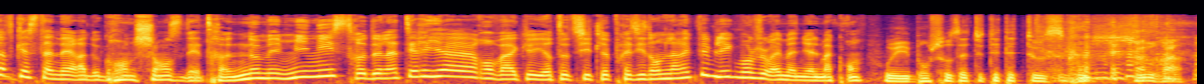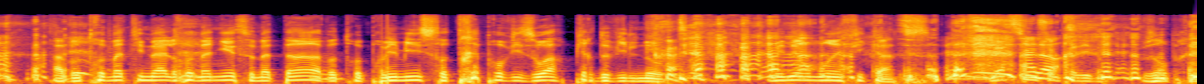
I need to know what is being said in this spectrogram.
Christophe Castaner a de grandes chances d'être nommé ministre de l'Intérieur. On va accueillir tout de suite le président de la République. Bonjour Emmanuel Macron. Oui, bonjour à toutes et à tous. Bonjour à, à votre matinale remaniée ce matin, à votre Premier ministre très provisoire, Pierre de Villeneuve, mais néanmoins efficace. Merci, Alors- Monsieur le Président. Je vous en prie.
